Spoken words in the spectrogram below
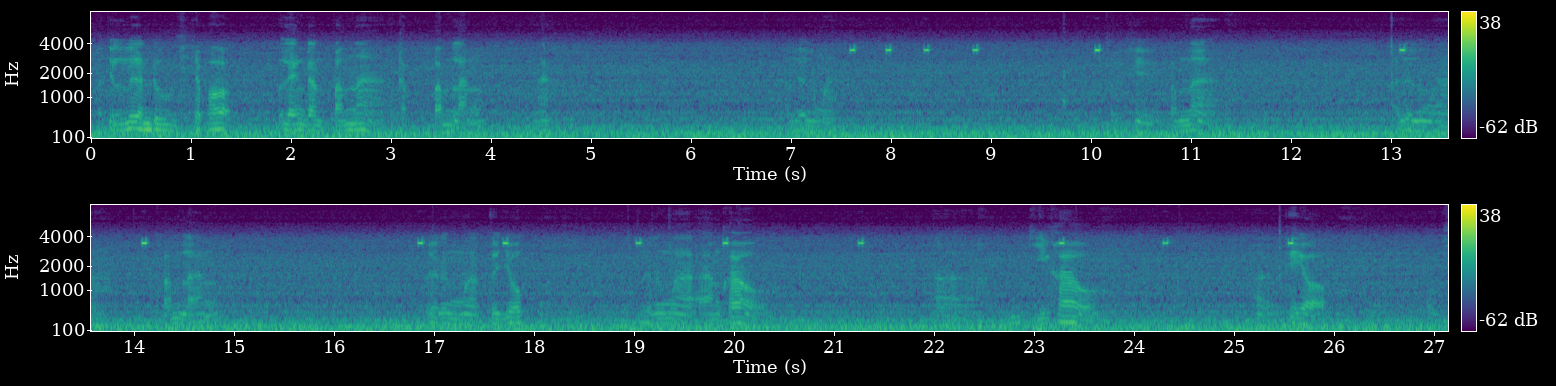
เราจะเลื่อนดูเฉพาะแรงดันปั๊มหน้ากับปั๊มหลังนะเลื่อนลงมา โอเค ปั๊มหน้าเลื่อนลงมา ปั๊ม หลังเลื่อนลงมาตัวยกเลื่อนลงมาอาร์มเข้าขีเข้าเทออก โอเค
